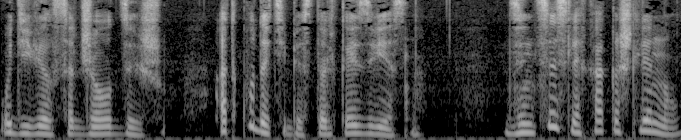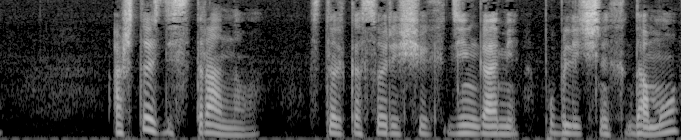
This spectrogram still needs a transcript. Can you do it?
Удивился Джоу Цзышу. Откуда тебе столько известно? Дзинцы слегка кашлянул. А что здесь странного? Столько ссорящих деньгами публичных домов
